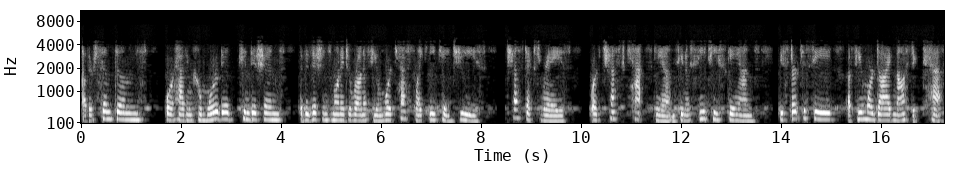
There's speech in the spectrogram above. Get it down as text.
other symptoms, or having comorbid conditions. The physicians wanted to run a few more tests like EKGs, chest x-rays, or chest CAT scans, you know, CT scans. You start to see a few more diagnostic tests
